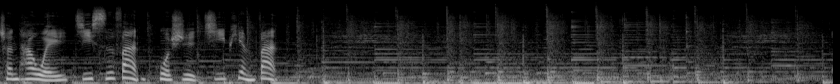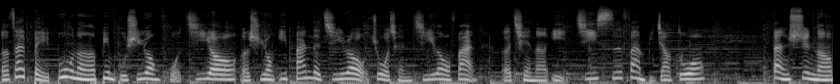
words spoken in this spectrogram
称它为鸡丝饭或是鸡片饭。而在北部呢，并不是用火鸡哦，而是用一般的鸡肉做成鸡肉饭，而且呢，以鸡丝饭比较多。但是呢，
